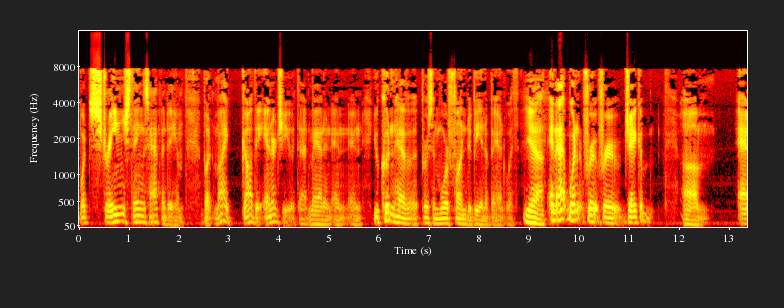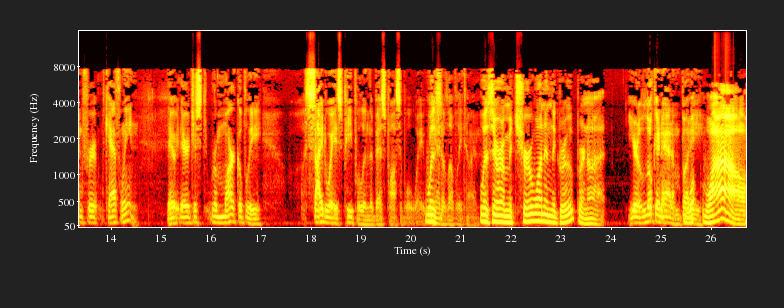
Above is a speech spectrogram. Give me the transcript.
what strange things happen to him. But my god the energy with that man and and and you couldn't have a person more fun to be in a band with. Yeah. And that one for for jacob. Um and for Kathleen. They're, they're just remarkably sideways people in the best possible way. We was, had a lovely time. Was there a mature one in the group or not? You're looking at him, buddy. W- wow.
